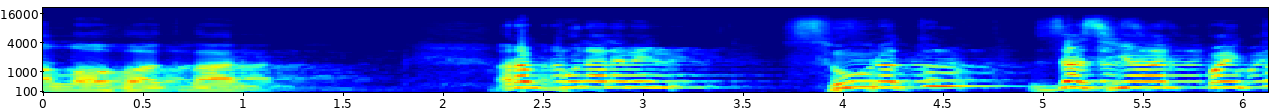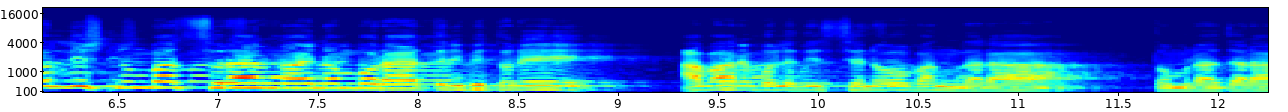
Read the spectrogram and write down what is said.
الله أكبر রব্বুল আলমিন সুরাতুল জাসিয়ার পঁয়তাল্লিশ নম্বর সুরার নয় নম্বর আয়াতের ভিতরে আবার বলে দিচ্ছেন, ও বান্দারা, তোমরা যারা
